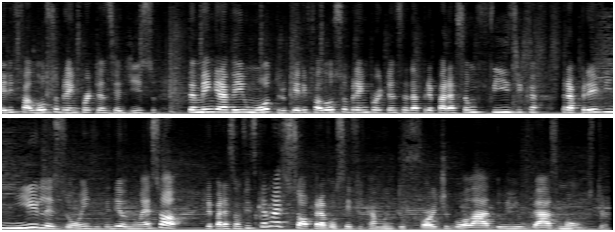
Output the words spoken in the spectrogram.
Ele falou sobre a importância disso. Também gravei um outro que ele falou sobre a importância da preparação física para prevenir lesões, entendeu? Não é só preparação física, não é só para você ficar muito forte, bolado e o gás monstro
